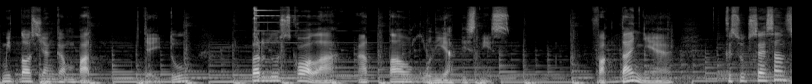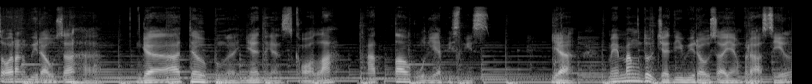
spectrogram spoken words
mitos yang keempat, yaitu perlu sekolah atau kuliah bisnis. Faktanya, kesuksesan seorang wirausaha nggak ada hubungannya dengan sekolah atau kuliah bisnis. Ya, memang untuk jadi wirausaha yang berhasil,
